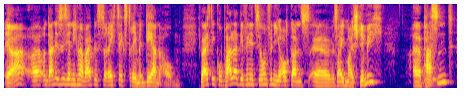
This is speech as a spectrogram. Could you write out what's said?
Ja, äh, und dann ist es ja nicht mehr weit bis zu rechtsextrem in deren Augen. Ich weiß, die Kropala-Definition finde ich auch ganz, äh, sag ich mal, stimmig, äh, passend. Mhm.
